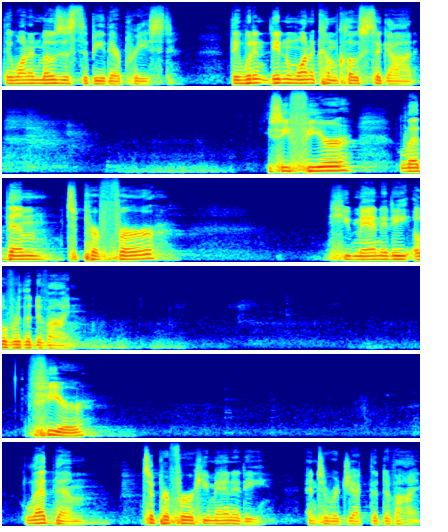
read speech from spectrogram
They wanted Moses to be their priest. They wouldn't, didn't want to come close to God. You see, fear led them to prefer humanity over the divine. Fear led them to prefer humanity and to reject the divine.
